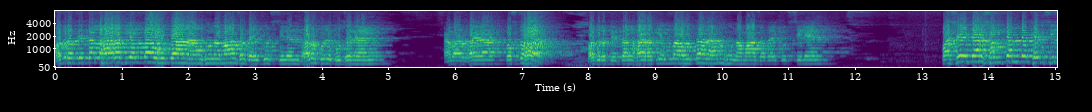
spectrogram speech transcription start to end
হযরতে তালহা রাদিয়াল্লাহু তাআলা আনহু নামাজ আদায় করছিলেন, ভালো করে বুঝে নেন। আমার ভাইরা, কষ্ট হয়? হযরতে তালহা রাদিয়াল্লাহু তাআলা আনহু নামাজ আদায় করছিলেন। পাশে তার সন্তানটা খেলছিল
